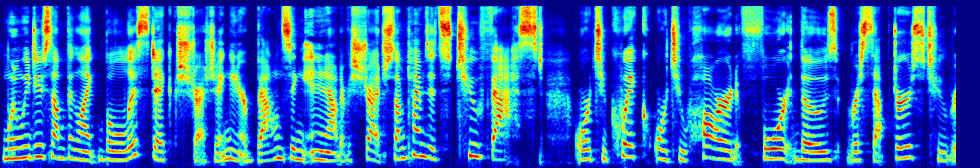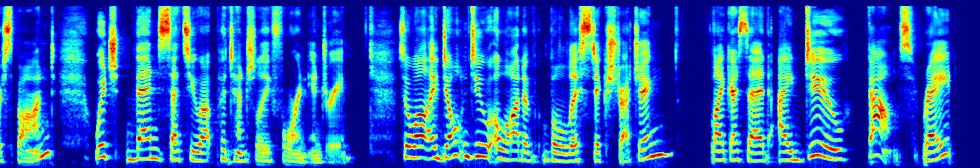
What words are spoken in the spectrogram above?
When we do something like ballistic stretching and you're bouncing in and out of a stretch, sometimes it's too fast or too quick or too hard for those receptors to respond, which then sets you up potentially for an injury. So while I don't do a lot of ballistic stretching, like I said, I do bounce, right?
